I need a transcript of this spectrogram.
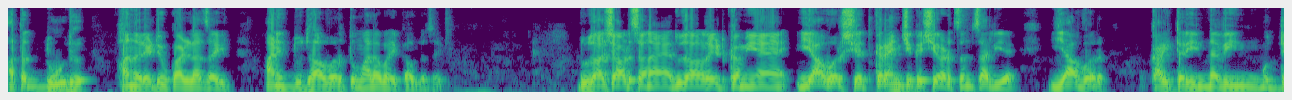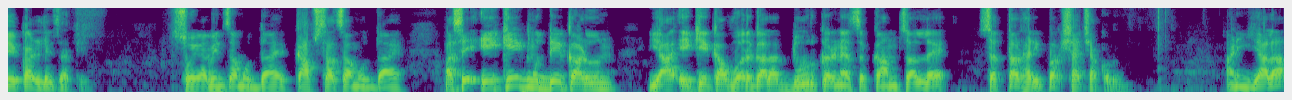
आता दूध हा नरेटिव्ह काढला जाईल आणि दुधावर तुम्हाला भयकावलं जाईल. दुधाच्या अडचण आहे दुधाला रेट कमी आहे. यावर शेतकऱ्यांची कशी अडचण चालली आहे यावर काहीतरी नवीन मुद्दे काढले जातील. सोयाबीनचा मुद्दा आहे कापसाचा मुद्दा आहे. असे एक एक मुद्दे काढून या एकेका वर्गाला दूर करण्याचं काम चाललंय सत्ताधारी पक्षाच्याकडून. आणि याला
